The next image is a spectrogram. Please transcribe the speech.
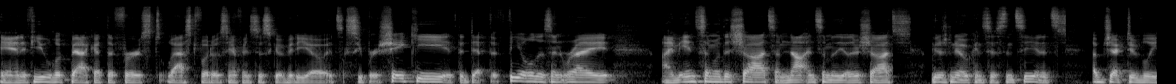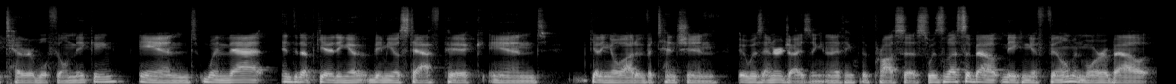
And if you look back at the first last photo San Francisco video, it's super shaky. The depth of field isn't right. I'm in some of the shots, I'm not in some of the other shots. There's no consistency, and it's objectively terrible filmmaking. And when that ended up getting a Vimeo staff pick and getting a lot of attention, it was energizing. And I think the process was less about making a film and more about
